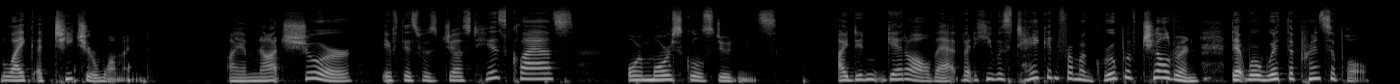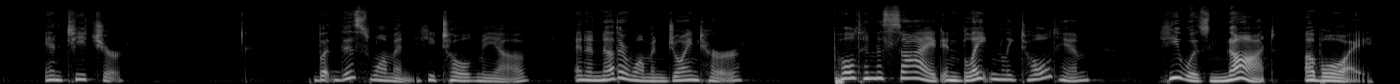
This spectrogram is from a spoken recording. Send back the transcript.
like a teacher woman. I am not sure if this was just his class or more school students. I didn't get all that, but he was taken from a group of children that were with the principal and teacher. But this woman he told me of, and another woman joined her, pulled him aside and blatantly told him he was not a boy.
